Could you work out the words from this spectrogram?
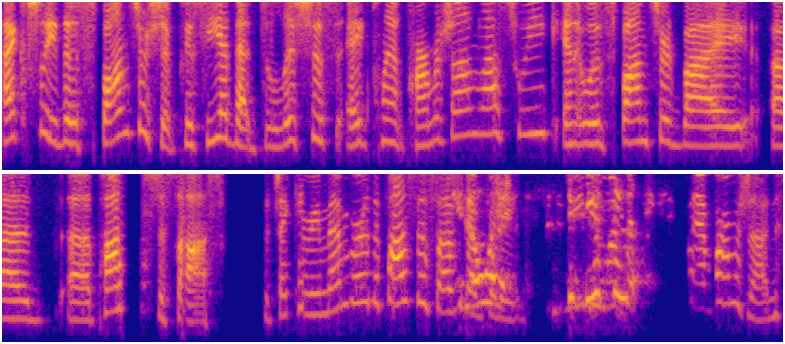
Actually, the sponsorship because he had that delicious eggplant parmesan last week, and it was sponsored by uh, uh pasta sauce, which I can remember the pasta sauce You know what? company. Did you see the eggplant parmesan.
